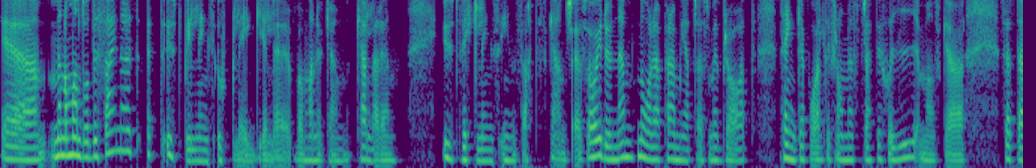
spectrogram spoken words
Eh, men om man då designar ett, ett utbildningsupplägg eller vad man nu kan kalla det utvecklingsinsats kanske. Så har ju du nämnt några parametrar som är bra att tänka på. Alltifrån med strategi, man ska sätta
